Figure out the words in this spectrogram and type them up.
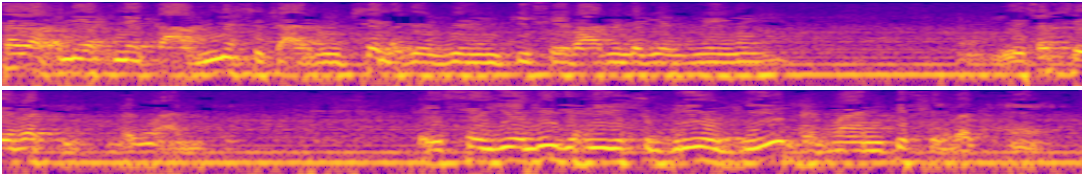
सब अपने अपने काम में सुचारू रूप से लगे हुए हैं, उनकी सेवा में लगे हुए हैं। ये सब सेवक हैं भगवान के। तो इससे ये भी जो है सुग्रीव भी भगवान के सेवक हैं।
